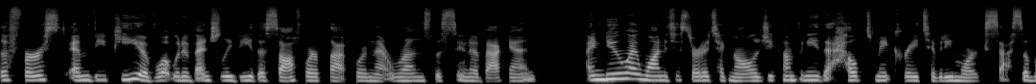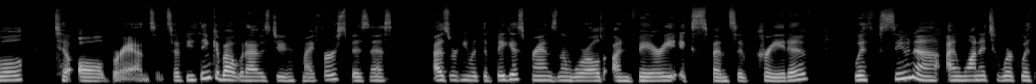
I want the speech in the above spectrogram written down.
the first MVP of what would eventually be the software platform that runs the Soona backend. I knew I wanted to start a technology company that helped make creativity more accessible to all brands. And so if you think about what I was doing with my first business, I was working with the biggest brands in the world on very expensive creative. With Soona, I wanted to work with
